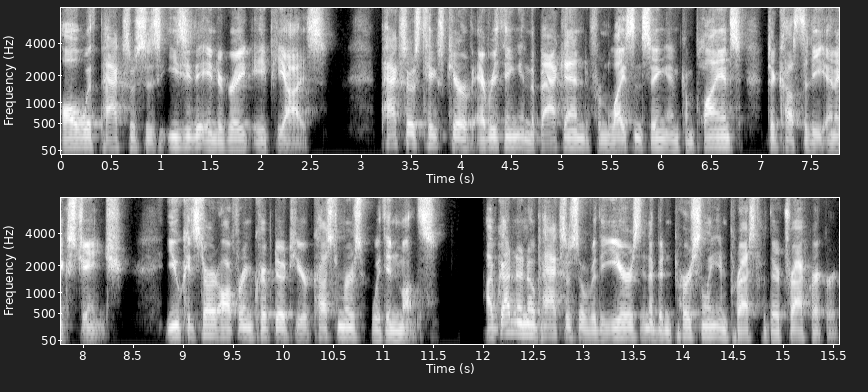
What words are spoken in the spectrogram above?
all with Paxos' easy to integrate APIs. Paxos takes care of everything in the back end from licensing and compliance to custody and exchange. You can start offering crypto to your customers within months. I've gotten to know Paxos over the years and have been personally impressed with their track record.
